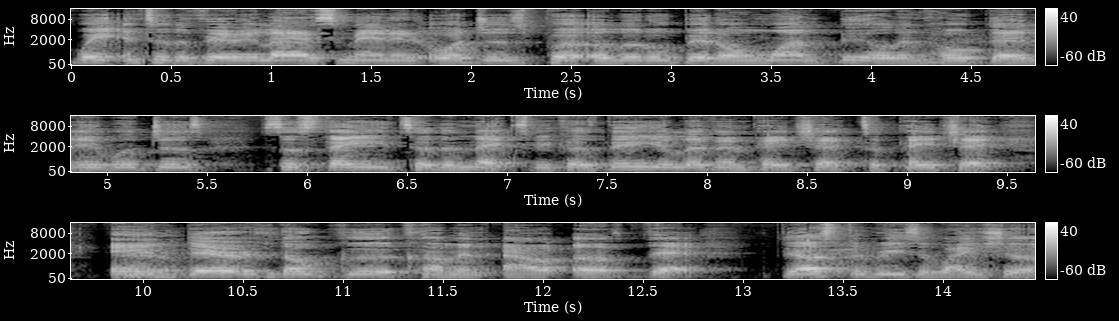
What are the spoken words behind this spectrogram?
wait until the very last minute or just put a little bit on one bill and hope that it will just sustain to the next because then you're living paycheck to paycheck and yeah. there's no good coming out of that that's the reason why you should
